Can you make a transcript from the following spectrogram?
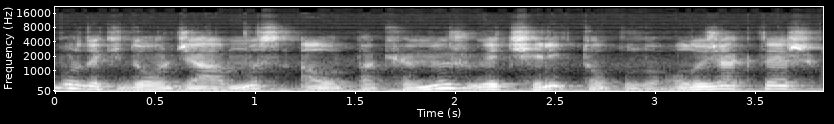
Buradaki doğru cevabımız Avrupa Kömür ve Çelik Topluluğu olacaktır.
